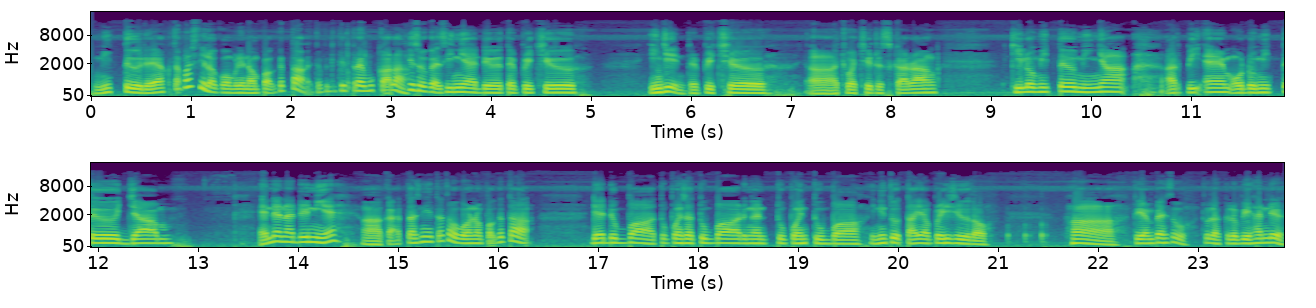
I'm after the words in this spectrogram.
meter dia Aku tak pastilah korang boleh nampak ke tak. Tapi kita try buka lah. So kat sini ada temperature enjin temperature uh, cuaca dia sekarang kilometer minyak RPM odometer jam. And then ada ni eh. Ha, kat atas ni tak tahu korang nampak ke tak? Dia ada bar 2.1 bar dengan 2.2 bar. Ini untuk tayar pressure tau. Ha tu yang best tu. Itulah kelebihan dia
